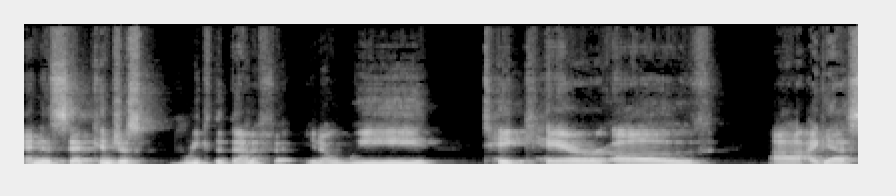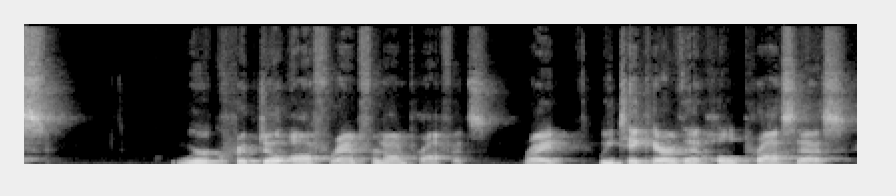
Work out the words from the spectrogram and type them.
and instead can just reap the benefit. You know, we take care of, uh, I guess, we're crypto off ramp for nonprofits, right? We take care of that whole process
